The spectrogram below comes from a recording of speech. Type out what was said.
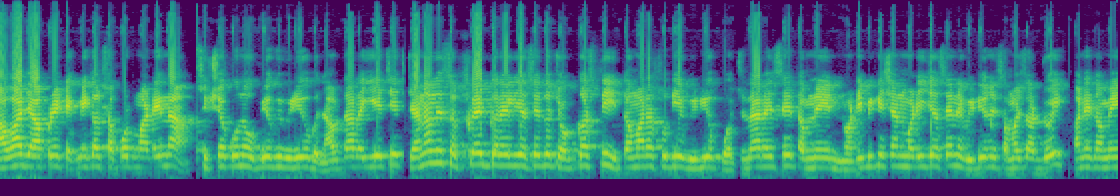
આવા જ આપણે ટેકનિકલ સપોર્ટ માટેના શિક્ષકોનો ઉપયોગી વીડિયો બનાવતા રહીએ છીએ. ચેનલને સબસ્ક્રાઇબ કરેલી હશે તો ચોક્કસથી તમારા સુધી એ વીડિયો પહોંચતા રહેશે. તમને નોટિફિકેશન મળી જશે અને વિડીયોને સમયસર જોઈ અને તમે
